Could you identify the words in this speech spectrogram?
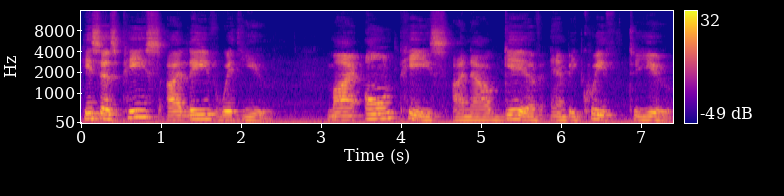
He says, Peace I leave with you. My own peace I now give and bequeath to you.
